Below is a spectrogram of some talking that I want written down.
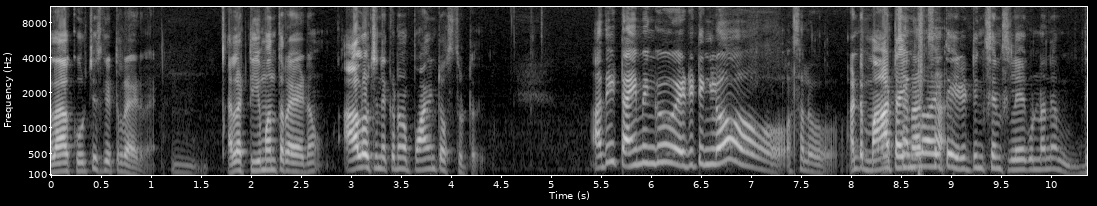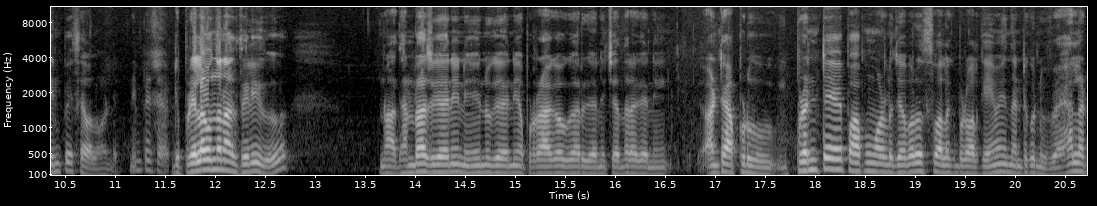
అలా కూర్చి స్కిట్ రాయడమే. అలా టీం అంతా రాయడం ఆలోచన ఎక్కడ పాయింట్ వస్తుంటుంది. అది టైమింగ్ ఎడిటింగ్లో అసలు అంటే మా టైంలో అయితే ఎడిటింగ్ సెన్స్ లేకుండానే దింపేసేవాళ్ళం అండి. నింపేశారు ఇప్పుడు ఎలా ఉందో నాకు తెలియదు నా ధనరాజు కానీ నేను కానీ అప్పుడు రాఘవ్ గారు కానీ చంద్ర కానీ అంటే అప్పుడు ఇప్పుడంటే పాపం వాళ్ళు జబర్దస్త్ వాళ్ళకి ఇప్పుడు వాళ్ళకి ఏమైందంటే కొన్ని వేల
